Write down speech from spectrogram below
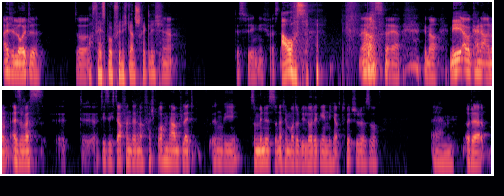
alte Leute. So, Auf Facebook finde ich ganz schrecklich. ja. Deswegen, ich weiß nicht. Aus. Ja, außer, ja, genau. Nee, aber keine Ahnung. Also was die sich davon dann noch versprochen haben, vielleicht irgendwie zumindest so nach dem Motto, die Leute gehen nicht auf Twitch oder so. Ähm, oder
